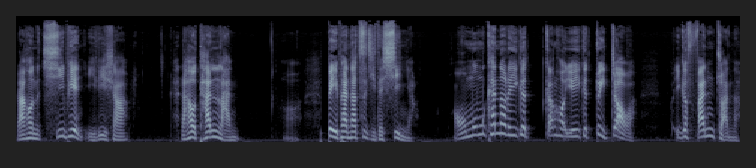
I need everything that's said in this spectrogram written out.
然后呢，欺骗以利沙，然后贪婪啊，背叛他自己的信仰。哦，我们我们看到了一个刚好有一个对照啊，一个翻转呐、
